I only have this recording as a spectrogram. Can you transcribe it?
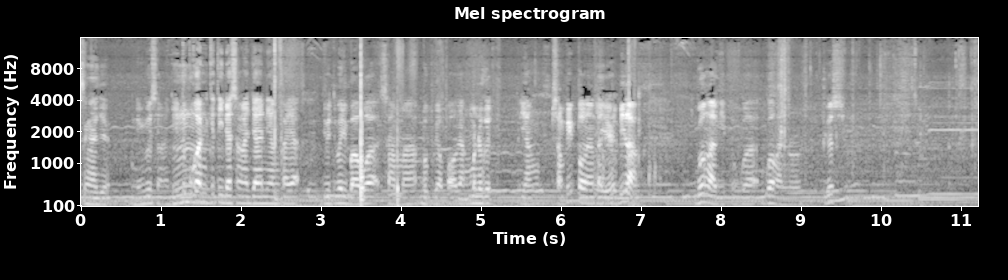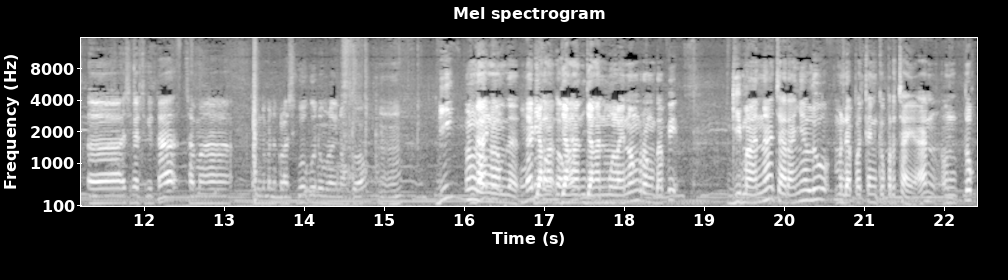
Sengaja. dan gue sengaja. Itu Hmm. bukan ketidaksengajaan yang kayak tiba-tiba dibawa sama beberapa orang menurut yang some people yang tadi Iya. lu bilang. Gue nggak gitu, gue gue nggak nol. Terus eh singkat cerita sama teman-teman kelas gue, gue udah mulai nongkrong Mm-mm. di Enggak, enggak, di, bentar. nggak di jangan jangan jangan mulai nongkrong tapi gimana caranya lu mendapatkan kepercayaan untuk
